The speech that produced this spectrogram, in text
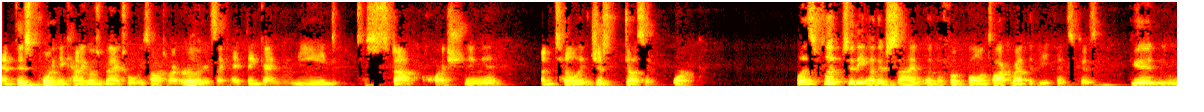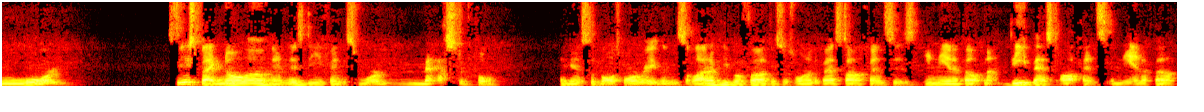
at this point, it kind of goes back to what we talked about earlier. It's like I think I need to stop questioning it until it just doesn't work. Let's flip to the other side of the football and talk about the defense because, good lord, Steve Spagnuolo and this defense were masterful against the Baltimore Ravens. A lot of people thought this was one of the best offenses in the NFL, if not the best offense in the NFL,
